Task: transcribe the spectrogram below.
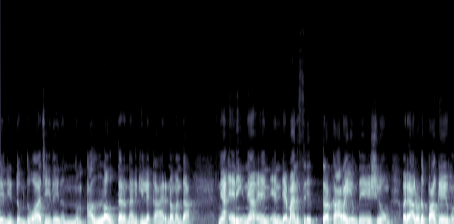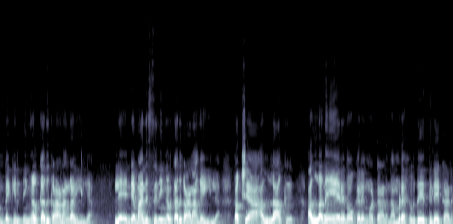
ചൊല്ലിയിട്ടും ദുവാ ചെയ്തതിനൊന്നും അല്ല ഉത്തരം നൽകില്ല. കാരണം എന്താ? ഞാൻ എനി എന്റെ മനസ്സിൽ ഇത്ര കറയും ദേഷ്യവും ഒരാളോട് പകയും ഉണ്ടെങ്കിൽ നിങ്ങൾക്കത് കാണാൻ കഴിയില്ല. അല്ലേ? എന്റെ മനസ്സ് നിങ്ങൾക്കത് കാണാൻ കഴിയില്ല. പക്ഷേ അള്ളാഹ്ക്ക് അള്ള നേരെ നോക്കൽ എങ്ങോട്ടാണ്? നമ്മുടെ ഹൃദയത്തിലേക്കാണ്.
